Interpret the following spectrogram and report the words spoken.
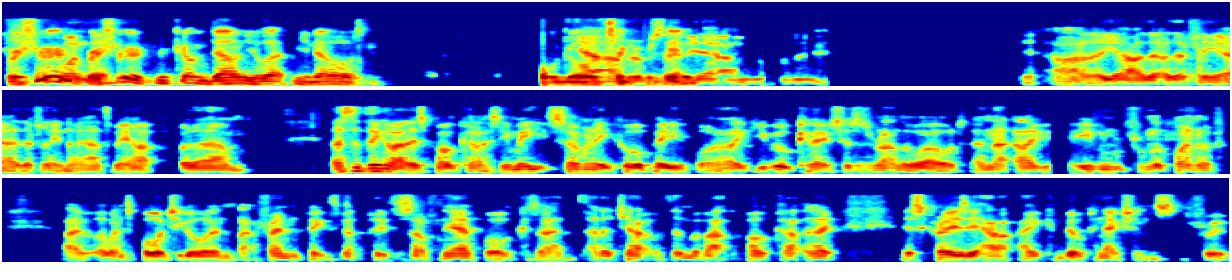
For sure, for sure. If you come down, you let me know, and we'll go yeah, check 100%, Yeah, yeah, uh, yeah, I definitely, uh, definitely know how to meet up. But um, that's the thing about this podcast. You meet so many cool people, and like you build connections around the world. And that, like, even from the point of I, I went to Portugal and that friend picked, up, picked us up from the airport because I had, had, a chat with them about the podcast. Like, it's crazy how, I can build connections through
